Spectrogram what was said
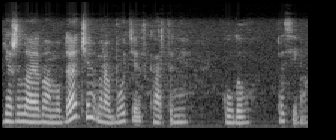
Я желаю вам удачи в работе с картами Google. Спасибо.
